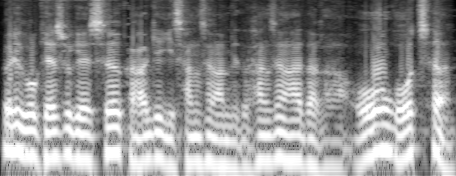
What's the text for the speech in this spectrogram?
그리고 계속해서 가격이 상승합니다. 상승하다가 5억 5천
